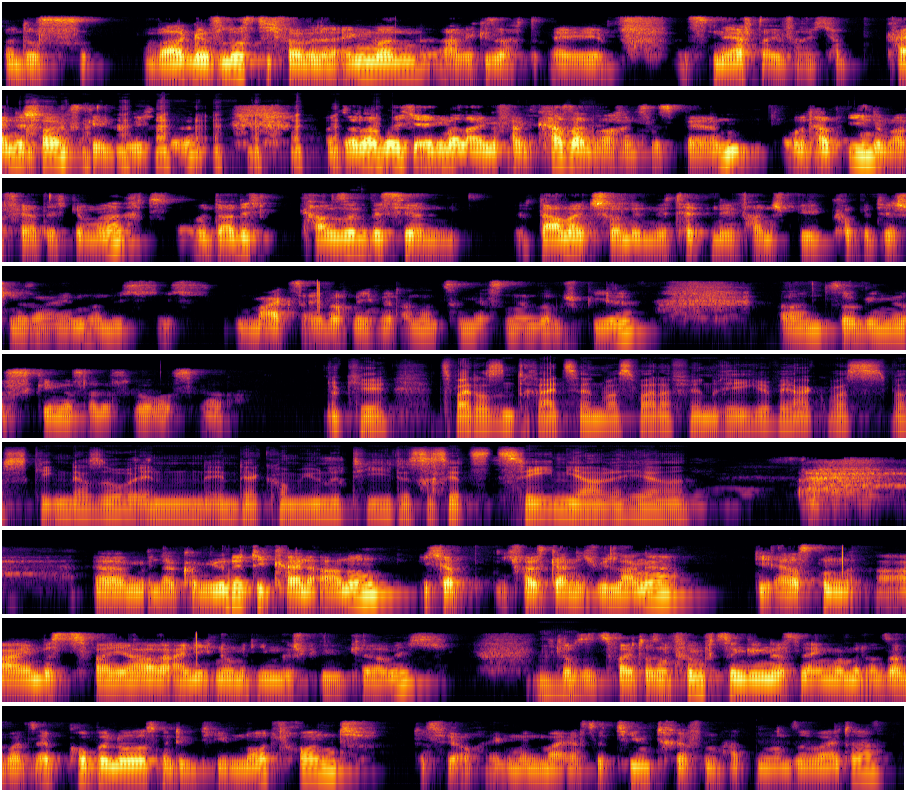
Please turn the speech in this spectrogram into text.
Und das war ganz lustig, weil wir dann irgendwann habe ich gesagt, ey, pff, es nervt einfach, ich habe keine Chance gegen mich. Ne? Und dann habe ich irgendwann angefangen, Kasernwachen zu spammen und habe ihn immer fertig gemacht. Und dadurch kam so ein bisschen damals schon in den, in den Fun-Spiel Competition rein und ich, ich mag es einfach nicht mit anderen zu messen in so einem Spiel. Und so ging das, ging das alles los, ja. Okay, 2013, was war da für ein Regelwerk? Was, was ging da so in, in der Community? Das ist jetzt zehn Jahre her. Ähm, in der Community keine Ahnung. Ich habe, ich weiß gar nicht wie lange, die ersten ein bis zwei Jahre eigentlich nur mit ihm gespielt, glaube ich. Mhm. Ich glaube, so 2015 ging das dann irgendwann mit unserer WhatsApp-Gruppe los, mit dem Team Nordfront, dass wir auch irgendwann mal erste Teamtreffen hatten und so weiter.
